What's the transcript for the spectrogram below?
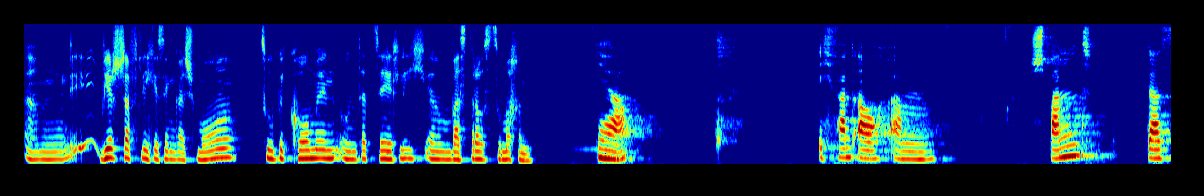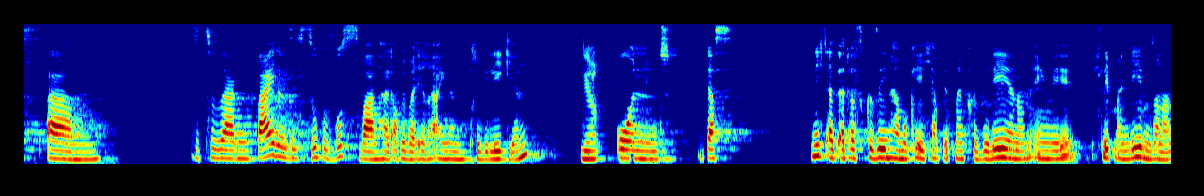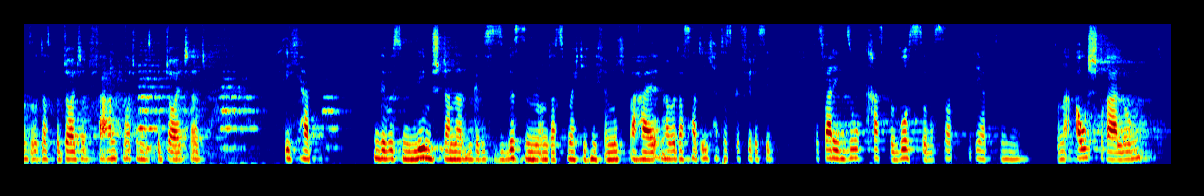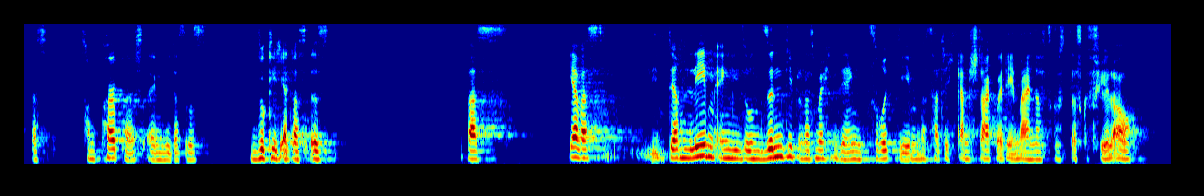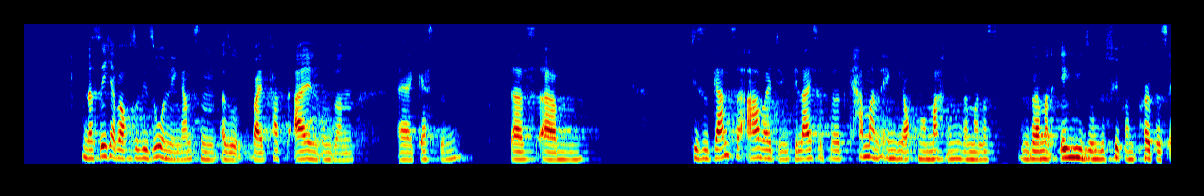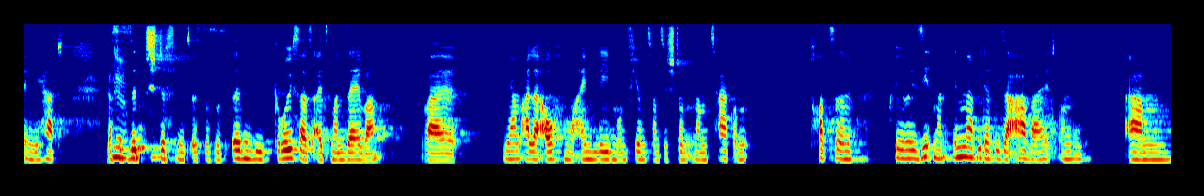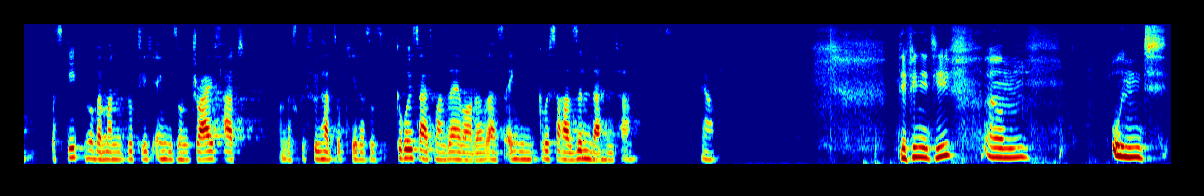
ähm, wirtschaftliches Engagement zu bekommen und tatsächlich ähm, was draus zu machen. Ja. Ich fand auch ähm, spannend, dass ähm, sozusagen beide sich so bewusst waren, halt auch über ihre eigenen Privilegien. Ja. Und das nicht als etwas gesehen haben, okay, ich habe jetzt mein Privilegien und irgendwie, ich lebe mein Leben, sondern so, das bedeutet Verantwortung, das bedeutet, ich habe einen gewissen Lebensstandard, ein gewisses Wissen und das möchte ich nicht für mich behalten. Aber das hatte ich hatte das Gefühl, dass sie, das war denen so krass bewusst und das, die hat so eine Ausstrahlung, das von Purpose irgendwie, dass es wirklich etwas ist, was ja was deren Leben irgendwie so einen Sinn gibt und das möchten sie irgendwie zurückgeben. Das hatte ich ganz stark bei den beiden das, das Gefühl auch. Und das sehe ich aber auch sowieso in den ganzen, also bei fast allen unseren äh, Gästen, dass ähm, diese ganze Arbeit, die geleistet wird, kann man irgendwie auch nur machen, wenn man das, wenn man irgendwie so ein Gefühl von Purpose irgendwie hat, dass ja. es sinnstiftend ist, dass es irgendwie größer ist als man selber, weil wir haben alle auch nur ein Leben und 24 Stunden am Tag und trotzdem priorisiert man immer wieder diese Arbeit und ähm, das geht nur, wenn man wirklich irgendwie so einen Drive hat, und das Gefühl hat, okay, das ist größer als man selber oder da ist irgendwie ein größerer Sinn dahinter. Ja. Definitiv. Ähm, und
